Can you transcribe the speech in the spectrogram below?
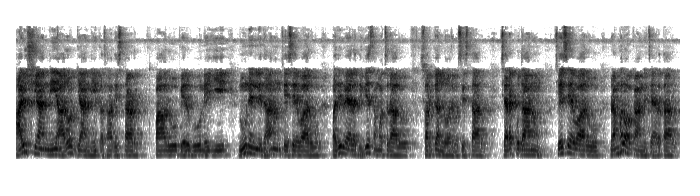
ఆయుష్యాన్ని ఆరోగ్యాన్ని ప్రసాదిస్తాడు. పాలు పెరుగు నెయ్యి నూనెల్ని దానం చేసేవారు పదివేల దివ్య సంవత్సరాలు స్వర్గంలో నివసిస్తారు. చెరకు దానం చేసేవారు బ్రహ్మలోకాన్ని చేరతారు.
